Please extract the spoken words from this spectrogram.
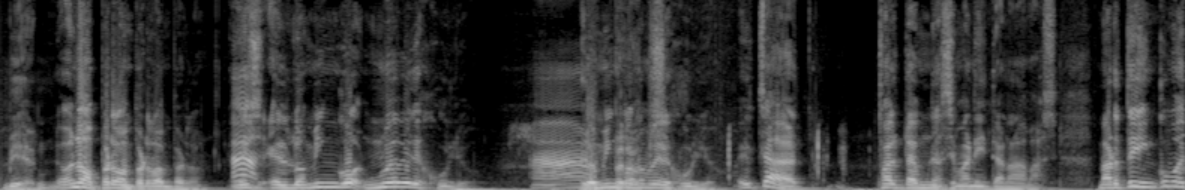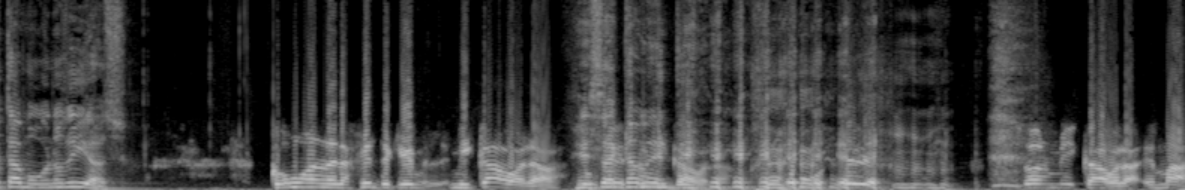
bien. No, no, perdón, perdón, perdón. Ah. Es el domingo 9 de julio. Ah, Domingo próximo. 9 de julio. Eh, Ya falta una semanita nada más. Martín, ¿cómo estamos? Buenos días. ¿Cómo anda la gente que mi cábala? Exactamente. Son mi cábala. Ustedes son mi cábala. Es más,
